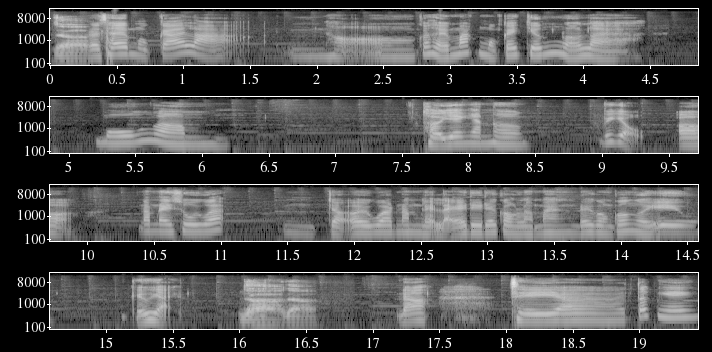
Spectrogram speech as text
Dạ. rồi thêm một cái là họ có thể mắc một cái chứng nữa là muốn um, thời gian nhanh hơn. Ví dụ ờ uh, năm nay xui quá. Ừ, trời ơi qua năm lẻ lẻ đi để còn làm ăn để còn có người yêu. Kiểu vậy dạ dạ. Đó. Thì uh, tất nhiên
